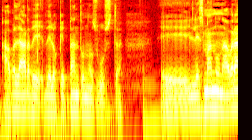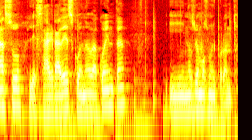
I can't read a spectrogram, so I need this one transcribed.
hablar de lo que tanto nos gusta. Eh, les mando un abrazo, les agradezco de nueva cuenta y nos vemos muy pronto.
